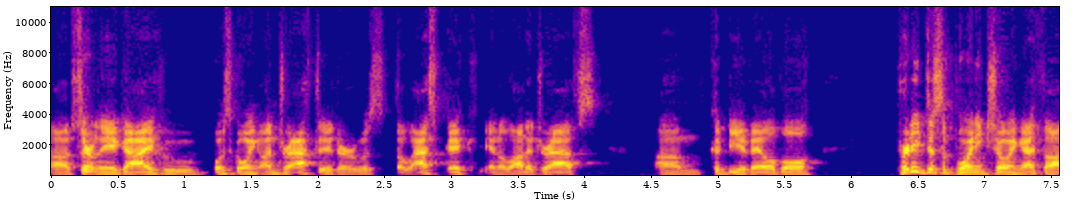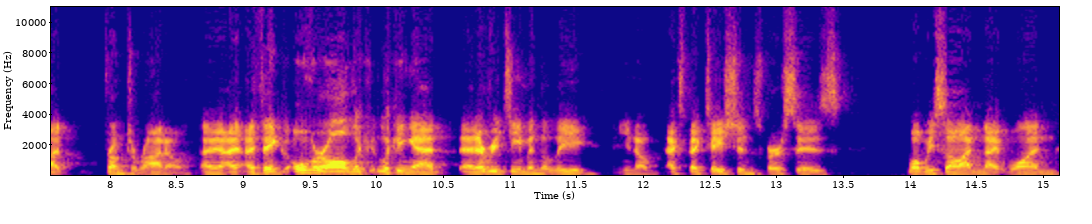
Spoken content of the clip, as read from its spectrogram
Uh, certainly a guy who was going undrafted or was the last pick in a lot of drafts um, could be available. Pretty disappointing showing, I thought, from Toronto. I, I think overall, look, looking at at every team in the league, you know, expectations versus what we saw in night one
